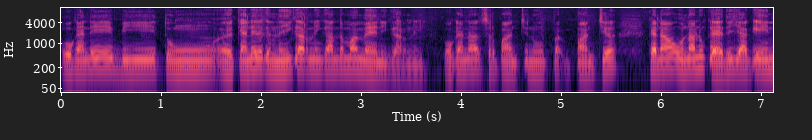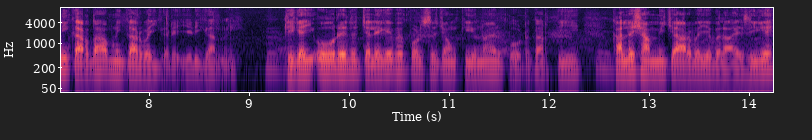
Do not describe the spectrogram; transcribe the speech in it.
ਉਹ ਕਹਿੰਦੇ ਵੀ ਤੂੰ, ਅਹ, ਕਹਿੰਦੇ ਨਹੀਂ ਕਰਨੀ ਕੰਧ, ਮੈਂ ਮੈਂ ਨਹੀਂ ਕਰਨੀ। ਉਹ ਕਹਿੰਦਾ ਸਰਪੰਚ ਨੂੰ, ਪ- ਪੰਚ, ਕਹਿੰਦਾ ਉਹਨਾਂ ਨੂੰ ਕਹਿ ਦੇ ਜਾ ਕੇ ਇਹ ਨਹੀਂ ਕਰਦਾ, ਆਪਣੀ ਕਾਰਵਾਈ ਕਰੇ ਜਿਹੜੀ ਕਰਨੀ। ਠੀਕ ਹੈ ਜੀ ਉਹ ਉਰੇ ਤੋਂ ਚਲੇ ਗਏ ਫਿਰ ਪੁਲਿਸ ਚੌਂਕੀ ਉਹਨਾਂ ਨੇ ਰਿਪੋਰਟ ਕਰਤੀ ਜੀ। ਕੱਲ ਸ਼ਾਮੀ 4 ਵਜੇ ਬੁਲਾਏ ਸੀਗੇ।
